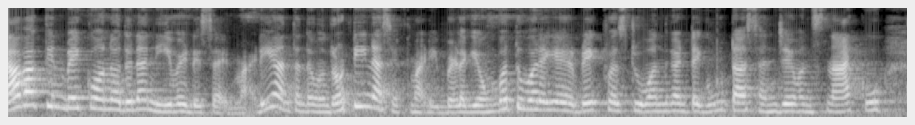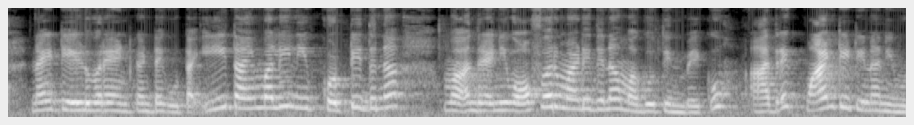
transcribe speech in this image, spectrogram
ಯಾವಾಗ ತಿನ್ನಬೇಕು ಅನ್ನೋದನ್ನ ನೀವೇ ಡಿಸೈಡ್ ಮಾಡಿ ಅಂತಂದರೆ ಒಂದು ರೊಟೀನ ಸೆಟ್ ಮಾಡಿ. ಬೆಳಗ್ಗೆ ಒಂಬತ್ತುವರೆಗೆ ಬ್ರೇಕ್ಫಾಸ್ಟು ಒಂದು ಗಂಟೆಗೆ ಊಟ, ಸಂಜೆ ಒಂದು ಸ್ನ್ಯಾಕು ನೈಟ್ ಏಳುವರೆ, ಎಂಟು ಗಂಟೆಗೆ ಊಟ. ಈ ಟೈಮಲ್ಲಿ ನೀವು ಕೊಟ್ಟಿದ್ದನ್ನ ಅಂದರೆ ನೀವು ಆಫರ್ ಮಾಡಿದ್ದನ್ನು ಮಗು ತಿನ್ನಬೇಕು ಆದರೆ ಕ್ವಾಂಟಿಟಿನ ನೀವು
